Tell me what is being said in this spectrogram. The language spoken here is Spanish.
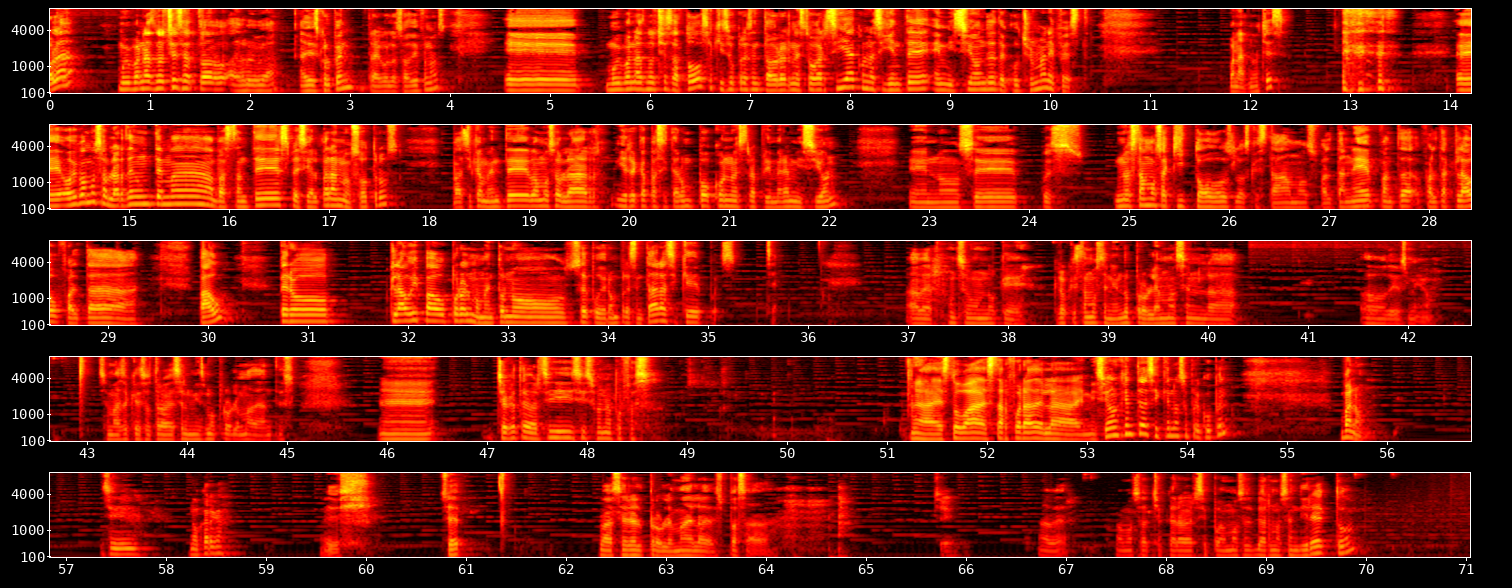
Hola, muy buenas noches a todos. Ah, disculpen, traigo los audífonos. Eh, muy buenas noches a todos. Aquí su presentador Ernesto García con la siguiente emisión de The Culture Manifest. Buenas noches. Eh, hoy vamos a hablar de un tema bastante especial para nosotros. Básicamente vamos a hablar y recapacitar un poco nuestra primera emisión. Eh, no sé, pues no estamos aquí todos los que estábamos. Falta Neb, falta, falta Clau, falta Pau. Pero Clau y Pau por el momento no se pudieron presentar, así que pues sí. A ver, un segundo que creo que estamos teniendo problemas en la... Oh, Dios mío. Se me hace que es otra vez el mismo problema de antes. Eh, chécate a ver si, si suena, por favor. Ah, esto va a estar fuera de la emisión, gente, así que no se preocupen. Bueno. Sí, no carga. Sí. Va a ser el problema de la vez pasada. Sí. A ver, vamos a checar a ver si podemos vernos en directo.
